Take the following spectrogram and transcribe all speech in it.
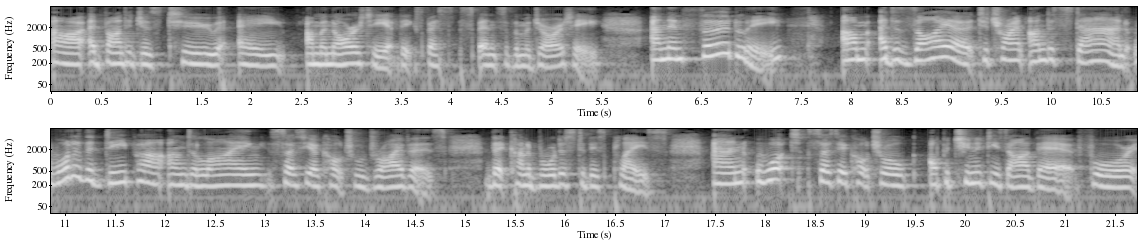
uh, advantages to a, a minority at the expense of the majority. And then, thirdly, um, a desire to try and understand what are the deeper underlying sociocultural drivers that kind of brought us to this place and what sociocultural opportunities are there for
